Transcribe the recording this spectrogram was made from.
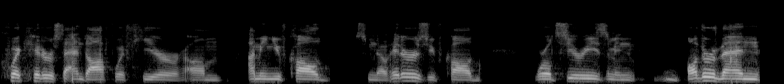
quick hitters to end off with here. Um, I mean, you've called some no hitters, you've called World Series. I mean, other than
